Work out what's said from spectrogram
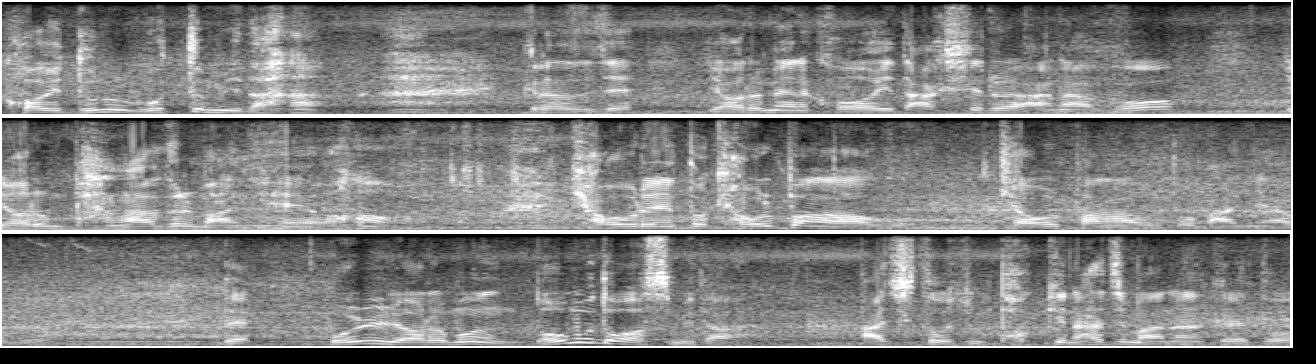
거의 눈을 못 뜹니다. 그래서 이제 여름에는 거의 낚시를 안 하고 여름 방학을 많이 해요. 겨울에는 또 겨울 방학하고 겨울 방학을 또 많이 하고. 근데 올 여름은 너무 더웠습니다. 아직도 좀 덥긴 하지만은 그래도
